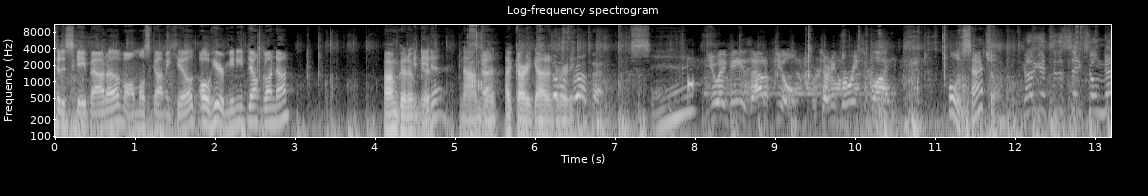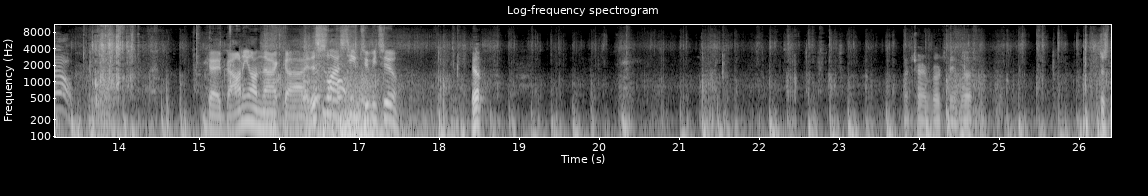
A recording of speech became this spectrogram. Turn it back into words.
could escape out of. Almost got me killed. Oh, here, muni down, going down. Oh, I'm good. I'm You good. need it? Nah, I'm Okay. good. I've already got it already. grab that. Sick. UAV is out of fuel. Returning for resupply. Oh, satchel. Gotta get to the safe zone now. Okay, bounty on that guy. This is last team, 2v2. Yep. I'll try to rotate left. Just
